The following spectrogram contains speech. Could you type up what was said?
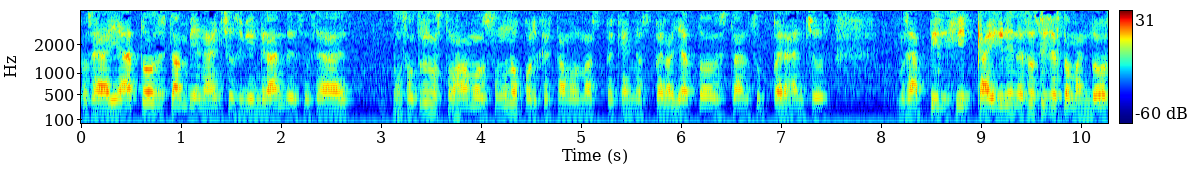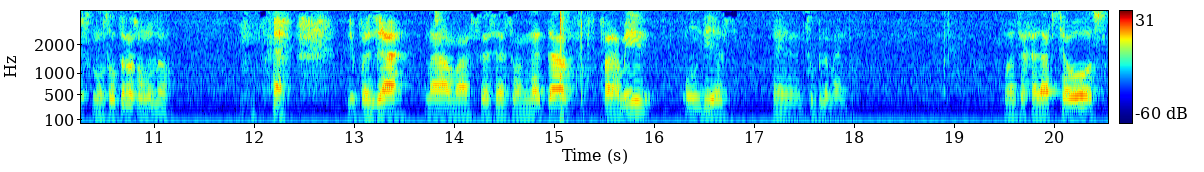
o sea, ya todos están bien anchos y bien grandes. O sea, nosotros nos tomamos uno porque estamos más pequeños, pero allá todos están súper anchos. O sea, Pil Hit, Green, eso sí se toman dos, nosotros uno. y pues ya, nada más es eso. Neta, para mí, un 10 en suplemento. Vamos a jalar, chavos.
